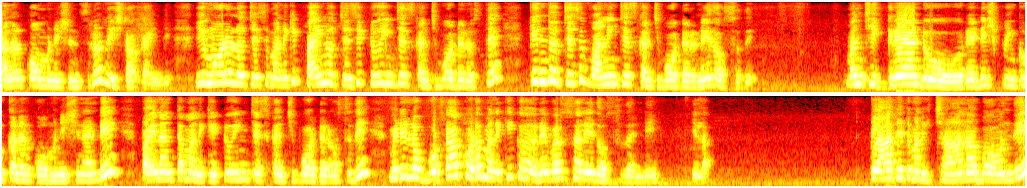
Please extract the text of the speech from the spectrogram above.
కలర్ కాంబినేషన్స్లో రీస్టాక్ అయింది. ఈ మోడల్ వచ్చేసి మనకి పైన వచ్చేసి టూ ఇంచెస్ కంచి బోర్డర్ వస్తే కింద వచ్చేసి వన్ ఇంచెస్ కంచి బోర్డర్ అనేది వస్తుంది. మంచి grey and reddish pink colour combination అండి. పైన అంతా మనకి టూ ఇంచెస్ కంచి బార్డర్ వస్తుంది. మిడిల్లో కూడా మనకి రివర్స్ అనేది వస్తుందండి. ఇలా. క్లాత్ అయితే మనకి చాలా బాగుంది.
